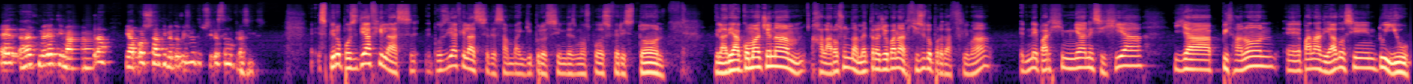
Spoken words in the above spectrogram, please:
ε, θα έχουμε έτοιμα μέτρα για πώς θα αντιμετωπίσουμε τις ψηλές θερμοκρασίες. Σπύρο, πώς διαφυλάσσεται σαν Παγκύπριος Σύνδεσμος Ποδοσφαιριστών, δηλαδή ακόμα και να χαλαρώσουν τα μέτρα και να αρχίσει το πρωτάθλημα, ναι, υπάρχει μια ανησυχία για πιθανόν ε, επαναδιάδοση του ιού.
